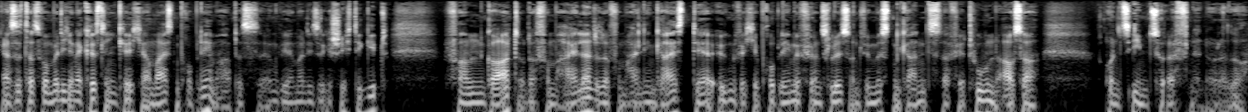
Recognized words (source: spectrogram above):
Das ist das, womit ich in der christlichen Kirche am meisten Probleme habe, dass es irgendwie immer diese Geschichte gibt von Gott oder vom Heiland oder vom Heiligen Geist, der irgendwelche Probleme für uns löst und wir müssten gar nichts dafür tun, außer uns ihm zu öffnen oder so.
